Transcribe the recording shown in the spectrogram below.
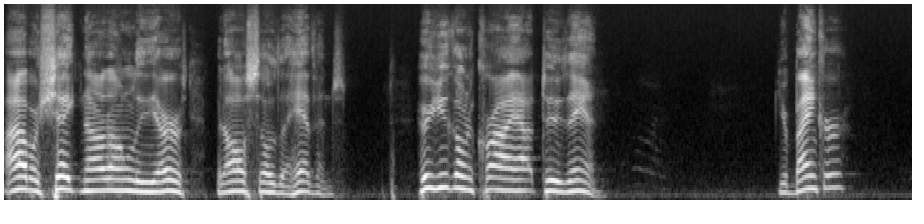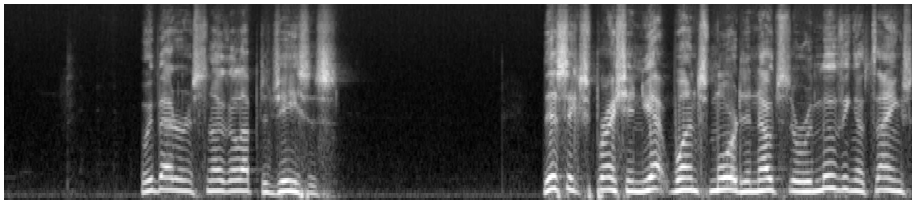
I will shake not only the earth, but also the heavens. Who are you going to cry out to then? Your banker? We better snuggle up to Jesus. This expression, yet once more, denotes the removing of things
